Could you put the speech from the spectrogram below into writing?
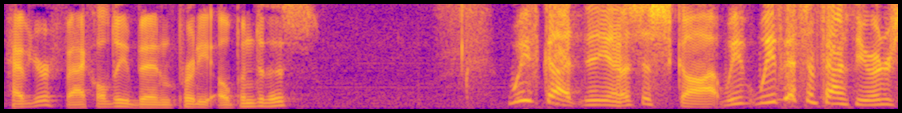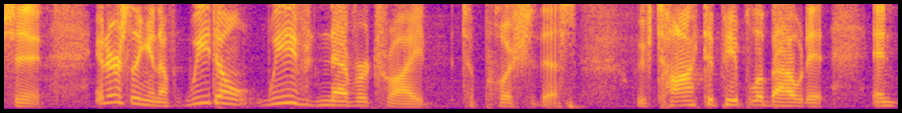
Have your faculty been pretty open to this? We've got, you know, this is Scott. We've, we've got some faculty who are interested in it. Interesting enough, we don't, we've never tried to push this. We've talked to people about it, and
